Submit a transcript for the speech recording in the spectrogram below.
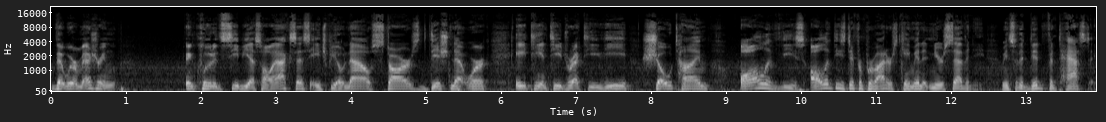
that we're measuring included CBS All Access, HBO Now, Starz, Dish Network, AT&T DirecTV, Showtime, all of these all of these different providers came in at near 70 i mean so they did fantastic.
